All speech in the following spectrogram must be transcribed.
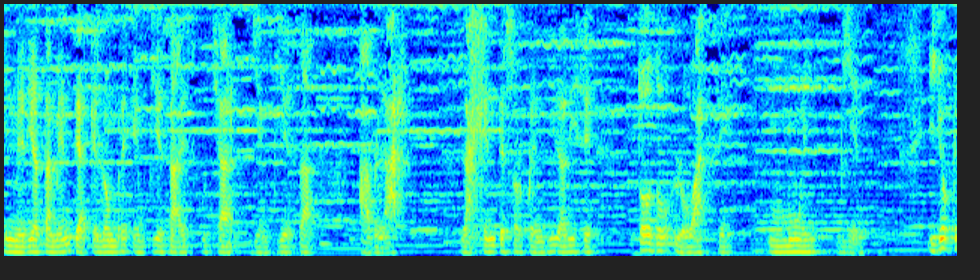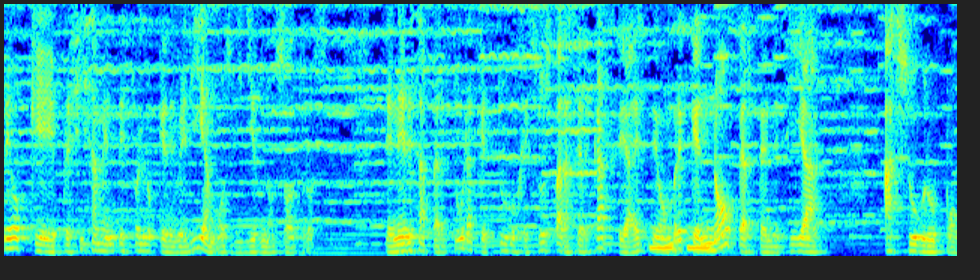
Inmediatamente aquel hombre empieza a escuchar y empieza a hablar. La gente sorprendida dice, todo lo hace muy bien. Y yo creo que precisamente esto es lo que deberíamos vivir nosotros tener esa apertura que tuvo Jesús para acercarse a este hombre que no pertenecía a su grupo,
